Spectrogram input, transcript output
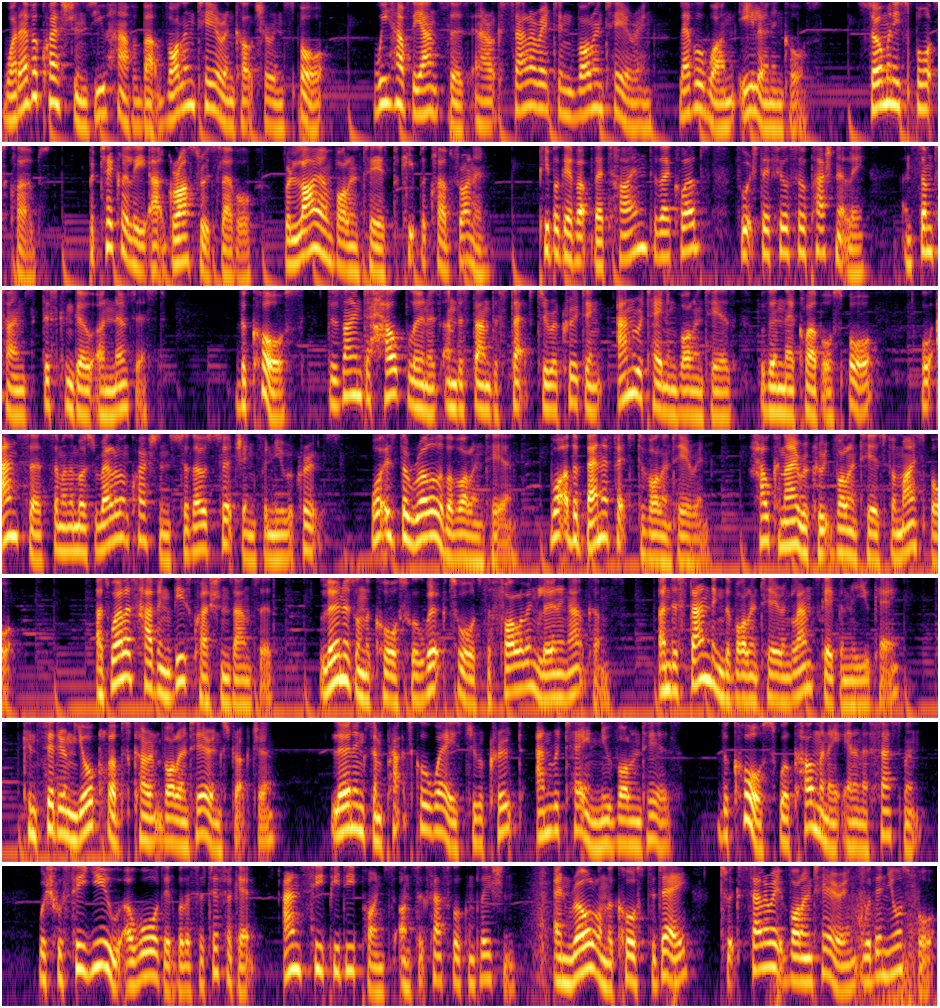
Whatever questions you have about volunteering culture in sport, we have the answers in our Accelerating Volunteering Level 1 e-learning course. So many sports clubs, particularly at grassroots level, rely on volunteers to keep the clubs running. People give up their time to their clubs for which they feel so passionately, and sometimes this can go unnoticed. The course, designed to help learners understand the steps to recruiting and retaining volunteers within their club or sport, will answer some of the most relevant questions to those searching for new recruits. What is the role of a volunteer? What are the benefits to volunteering? How can I recruit volunteers for my sport? As well as having these questions answered, learners on the course will work towards the following learning outcomes understanding the volunteering landscape in the UK, considering your club's current volunteering structure, learning some practical ways to recruit and retain new volunteers. The course will culminate in an assessment, which will see you awarded with a certificate and CPD points on successful completion. Enrol on the course today to accelerate volunteering within your sport.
